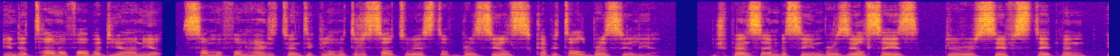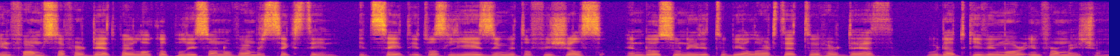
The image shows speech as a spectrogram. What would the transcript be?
in the town of Abadiânia, some of 120 kilometers southwest of Brazil's capital Brasilia. Japan's embassy in Brazil says the received statement informs of her death by local police on November 16. It said it was liaising with officials and those who needed to be alerted to her death without giving more information.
